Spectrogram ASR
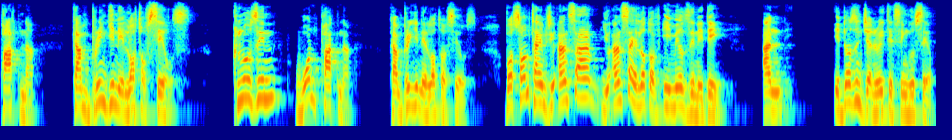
partner can bring in a lot of sales. Closing one partner can bring in a lot of sales. But sometimes you answer you answer a lot of emails in a day and it doesn't generate a single sale.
